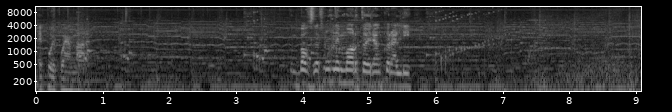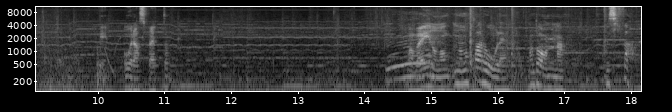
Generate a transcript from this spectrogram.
E poi puoi andare. Bowser non è morto, era ancora lì. Ok, ora aspetta. Mm, Vabbè, io non ho, non ho parole. Madonna. Come si fa?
